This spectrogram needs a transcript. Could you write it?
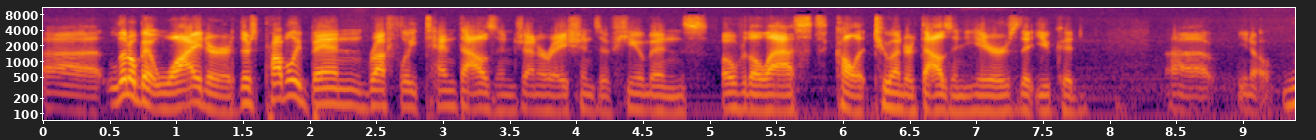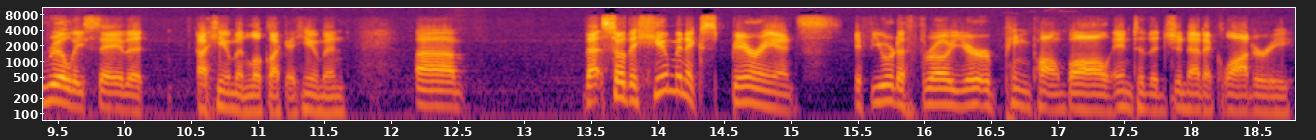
uh, little bit wider, there's probably been roughly 10,000 generations of humans over the last, call it 200,000 years, that you could, uh, you know, really say that a human looked like a human. Um, that so the human experience, if you were to throw your ping pong ball into the genetic lottery,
